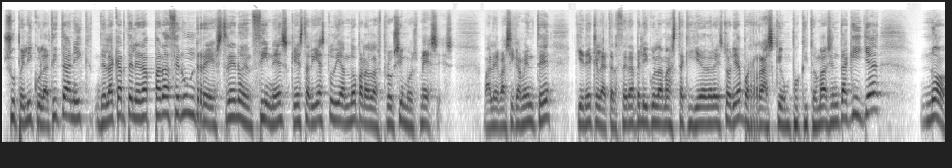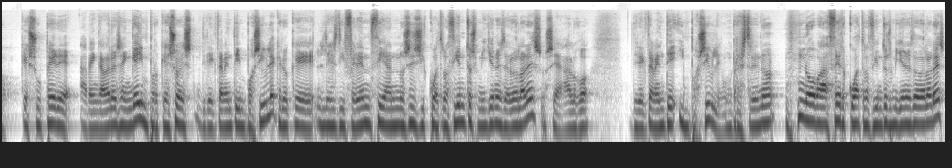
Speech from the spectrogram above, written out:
su película Titanic de la cartelera para hacer un reestreno en cines que estaría estudiando para los próximos meses. ¿Vale? Básicamente quiere que la tercera película más taquillera de la historia pues rasque un poquito más en taquilla, no que supere a Vengadores en Game, porque eso es directamente imposible. Creo que les diferencian, no sé si 400 millones de dólares, o sea, algo directamente imposible. Un restreno no va a hacer 400 millones de dólares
